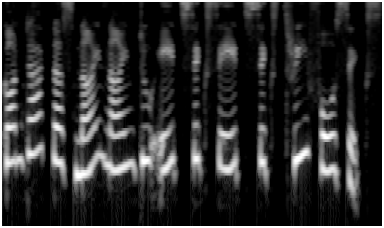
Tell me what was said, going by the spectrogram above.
Contact us 9928686346.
